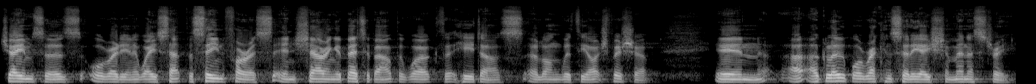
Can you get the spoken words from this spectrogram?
James has already, in a way, set the scene for us in sharing a bit about the work that he does along with the Archbishop in a, a global reconciliation ministry.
